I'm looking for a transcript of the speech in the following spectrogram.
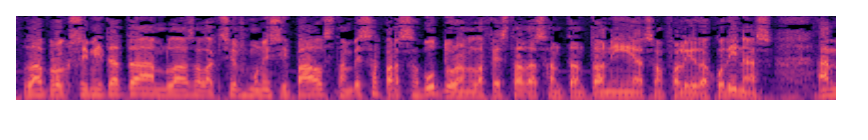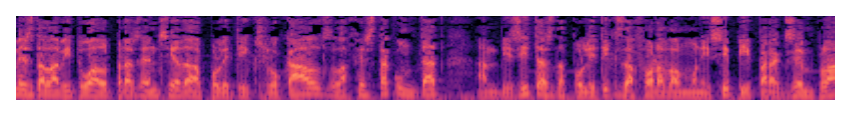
la proximitat amb les eleccions municipals també s'ha percebut durant la festa de Sant Antoni a Sant Feliu de Codines. A més de l'habitual presència de polítics locals, la festa ha comptat amb visites de polítics de fora del municipi. Per exemple,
